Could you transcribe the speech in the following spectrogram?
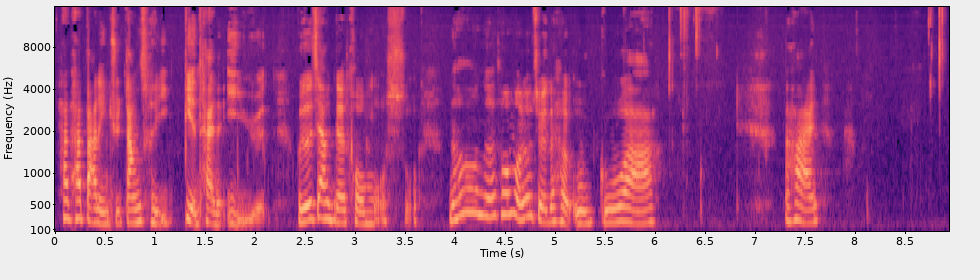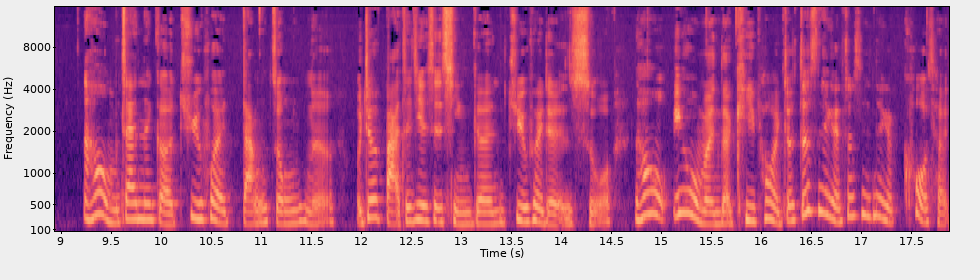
他他把你去当成一变态的一员。”我就这样跟 Tom 说。然后呢，Tom 就觉得很无辜啊。那后还。然后我们在那个聚会当中呢，我就把这件事情跟聚会的人说。然后因为我们的 key point 就就是那个就是那个 quote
